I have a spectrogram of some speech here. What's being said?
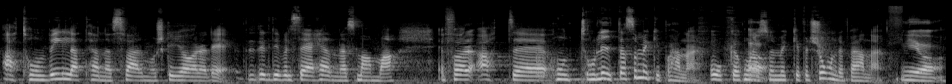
att hon vill att hennes svärmor ska göra det, det, det vill säga hennes mamma. För att eh, hon, hon litar så mycket på henne och hon har Ja. så mycket förtroende för henne. Ja,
